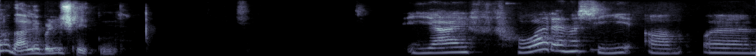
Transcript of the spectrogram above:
av det, eller blir du sliten? Jeg får energi av, øh,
